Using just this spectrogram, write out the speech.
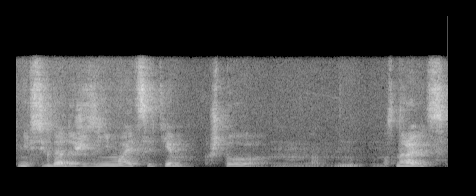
не всегда даже занимается тем, что нравится,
